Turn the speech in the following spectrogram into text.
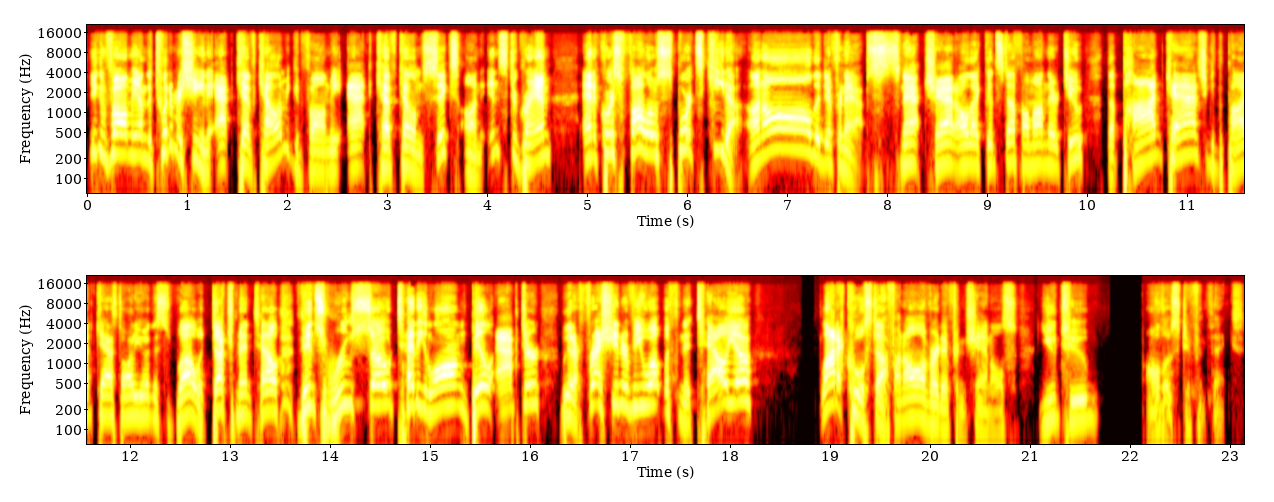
You can follow me on the Twitter machine at Kev Kellam. You can follow me at Kev Kellam6 on Instagram. And of course, follow Sportskeeda on all the different apps, Snapchat, all that good stuff. I'm on there too. The podcast, you get the podcast audio of this as well with Dutch Mantell, Vince Russo, Teddy Long, Bill Apter. We got a fresh interview up with Natalya. A lot of cool stuff on all of our different channels, YouTube, all those different things.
